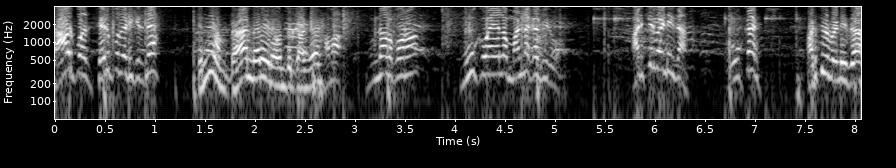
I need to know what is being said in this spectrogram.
யார் பார்த்து செருப்புல அடிக்கிறத என்ன வேன் நிறைய வந்திருக்காங்க? ஆமா முன்னால போறோம். மூக்கு வாயில மண்ணை கப்பிடுவோம் அடிச்சிட வேண்டியதுதான். உட்கார். அடிச்சிட வேண்டியதா?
